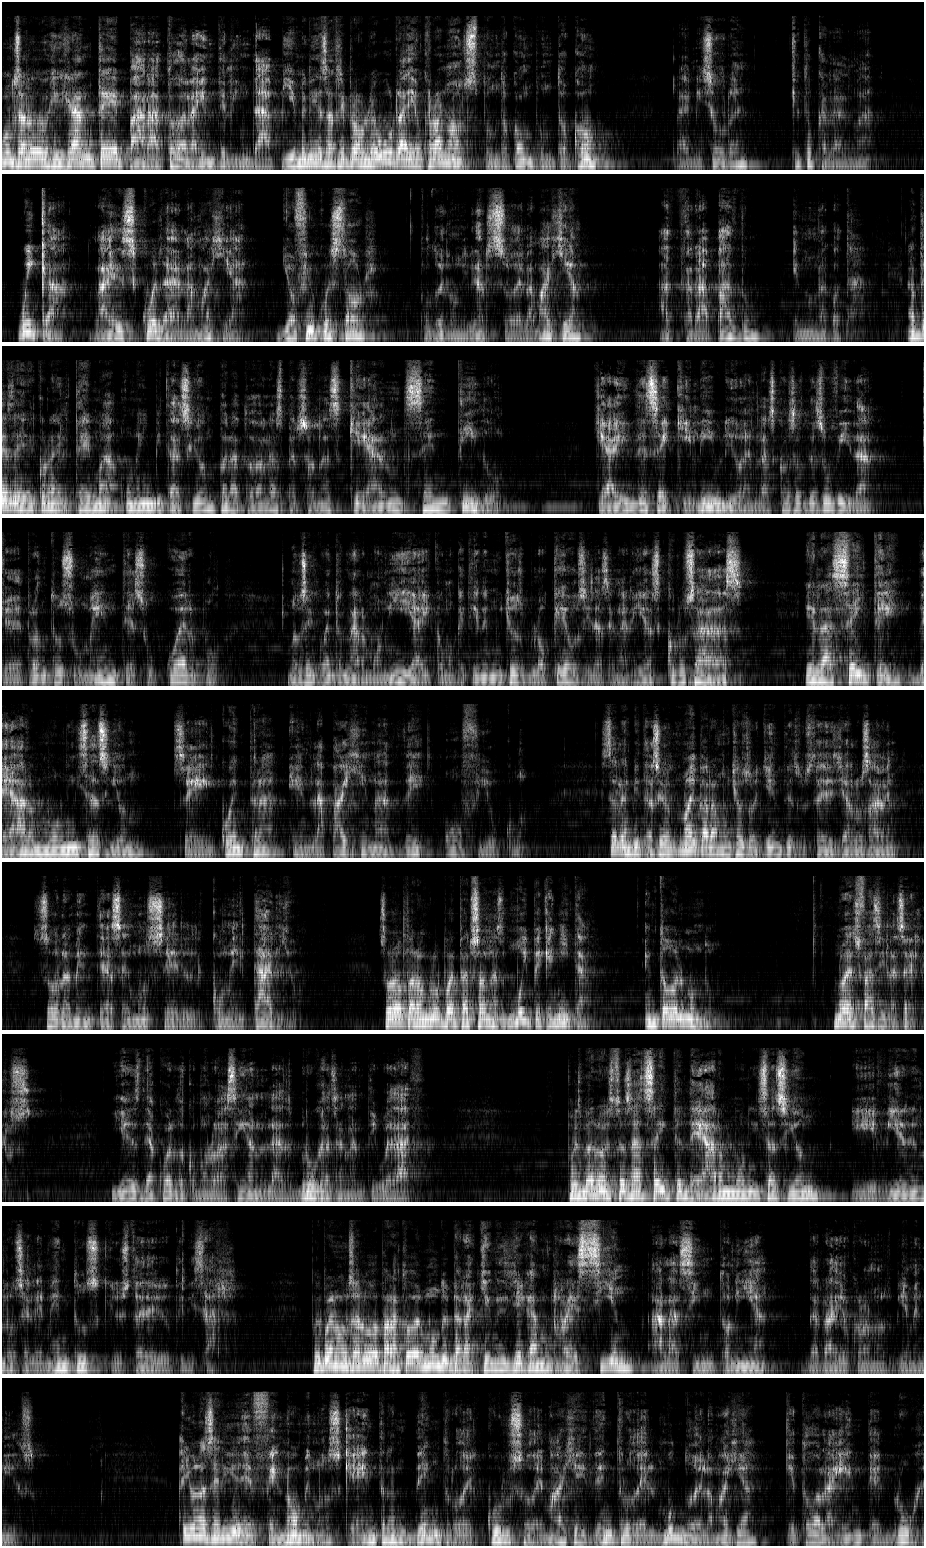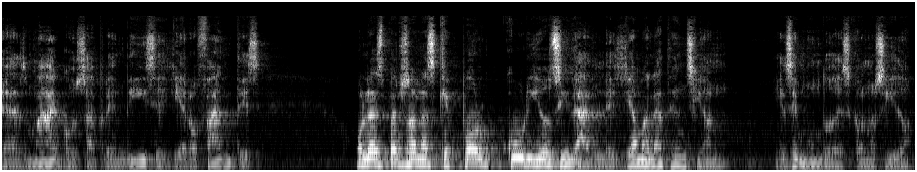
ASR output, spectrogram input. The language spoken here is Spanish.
Un saludo gigante para toda la gente linda. Bienvenidos a www.radiocronos.com.co, la emisora que toca el alma. Wicca, la escuela de la magia. Yofuku Store, todo el universo de la magia atrapado en una gota. Antes de ir con el tema, una invitación para todas las personas que han sentido que hay desequilibrio en las cosas de su vida, que de pronto su mente, su cuerpo no se encuentran en armonía y como que tiene muchos bloqueos y las energías cruzadas, el aceite de armonización se encuentra en la página de Ofiuku. Esta es la invitación. No hay para muchos oyentes, ustedes ya lo saben. Solamente hacemos el comentario. Solo para un grupo de personas muy pequeñita en todo el mundo. No es fácil hacerlos, y es de acuerdo como lo hacían las brujas en la antigüedad. Pues bueno, esto es aceite de armonización y vienen los elementos que usted debe utilizar. Pues bueno, un saludo para todo el mundo y para quienes llegan recién a la sintonía de Radio Cronos. Bienvenidos. Hay una serie de fenómenos que entran dentro del curso de magia y dentro del mundo de la magia que toda la gente, brujas, magos, aprendices, hierofantes, o las personas que por curiosidad les llama la atención ese mundo desconocido,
